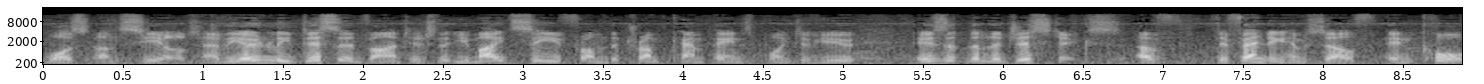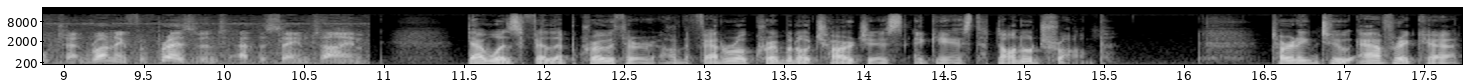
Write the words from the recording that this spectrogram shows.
was unsealed. Now, the only disadvantage that you might see from the Trump campaign's point of view is that the logistics of defending himself in court and running for president at the same time. That was Philip Crowther on the federal criminal charges against Donald Trump. Turning to Africa,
